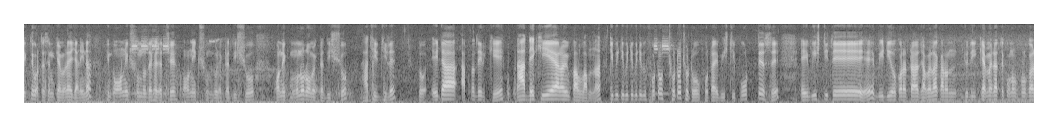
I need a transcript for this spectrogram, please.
দেখতে পারতেছেন ক্যামেরায় জানি না, কিন্তু অনেক সুন্দর দেখা যাচ্ছে, অনেক সুন্দর একটা দৃশ্য, অনেক মনোরম একটা দৃশ্য হাতির ঝিলে। তো এইটা আপনাদেরকে না দেখিয়ে আর আমি পারলাম না। টিপি টিপি টিপি টিপি ফটো, ছোট ছোট ফোটায় বৃষ্টি পড়তেছে। এই বৃষ্টিতে ভিডিও করাটা ঝামেলা, কারণ যদি ক্যামেরাতে কোনো প্রকার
